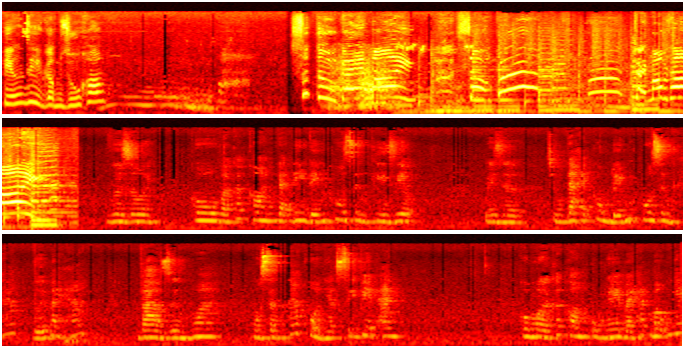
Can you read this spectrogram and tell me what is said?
Tiếng gì gầm rú không? Sư tử các em ơi Sợ quá Chạy mau thôi Vừa rồi, cô và các con đã đi đến khu rừng kỳ diệu. Bây giờ, chúng ta hãy cùng đến một khu rừng khác với bài hát Vào rừng hoa, một sáng tác của nhạc sĩ Việt Anh. Cô mời các con cùng nghe bài hát mẫu nhé.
